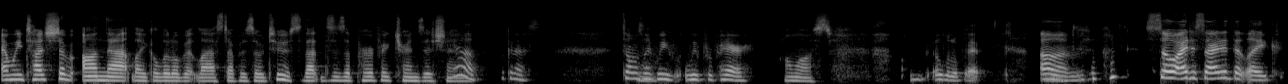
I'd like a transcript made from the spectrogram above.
and we touched on that like a little bit last episode too. So that this is a perfect transition. Yeah, look at us. It's almost like we we prepare. Almost. a little bit. Um, so I decided that like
